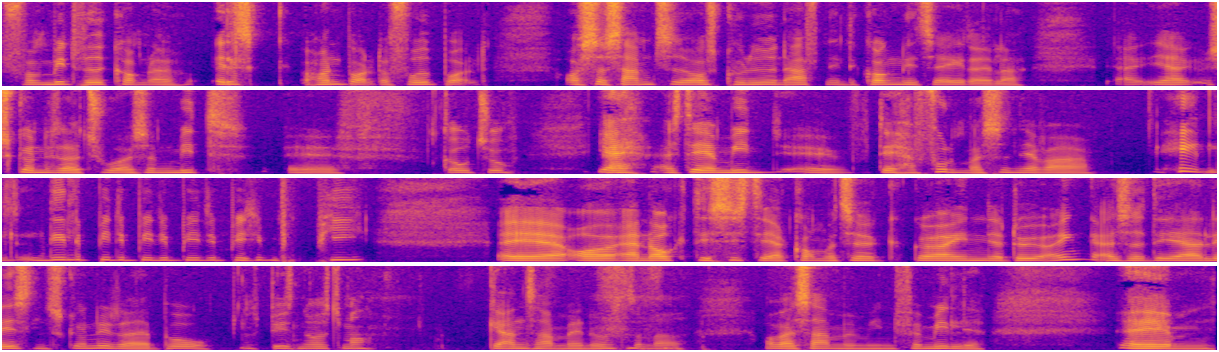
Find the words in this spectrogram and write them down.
for mit vedkommende elske håndbold og fodbold, og så samtidig også kunne nyde en aften i det kongelige teater, eller jeg, jeg, skønlitteratur er sådan mit... Øh, Go-to. Ja, altså det, er mit, øh, det har fulgt mig, siden jeg var helt lille bitte, bitte, bitte, bitte pige. Øh, og er nok det sidste, jeg kommer til at gøre, inden jeg dør. Ikke? Altså det er at læse en skønlitterær bog. Og spise en ostemad. Gerne sammen med en ostemad. og være sammen med min familie. Øhm,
